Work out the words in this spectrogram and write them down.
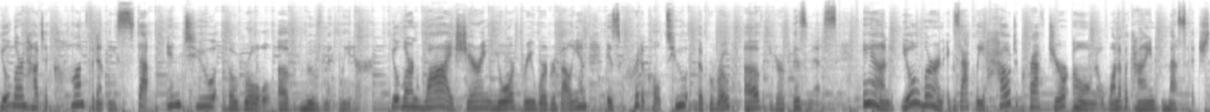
you'll learn how to confidently step into the role of movement leader. You'll learn why sharing your three word rebellion is critical to the growth of your business and you'll learn exactly how to craft your own one of a kind message.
